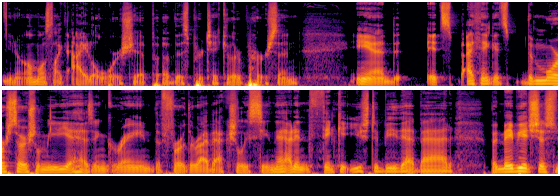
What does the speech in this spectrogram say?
you know almost like idol worship of this particular person. And it's i think it's the more social media has ingrained the further i've actually seen that. I didn't think it used to be that bad but maybe it's just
